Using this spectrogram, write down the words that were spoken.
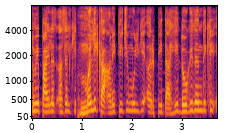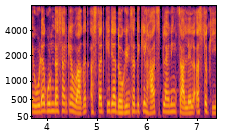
तुम्ही पाहिलंच असेल की मलिका आणि तिची मुलगी अर्पिता ही दोघीजण देखील एवढ्या गुंडासारख्या वागत असतात की त्या दोघींचा देखील हाच प्लॅनिंग चाललेला असतो की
